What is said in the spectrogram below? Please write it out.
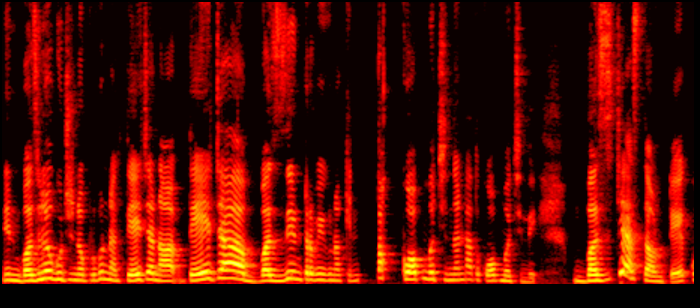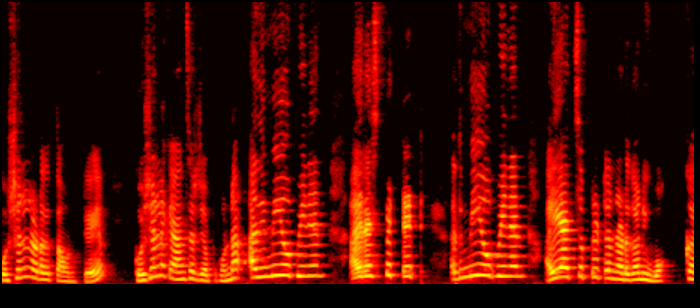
నేను బజ్లో కూర్చున్నప్పుడు కూడా నాకు తేజ నా తేజ బజ్ ఇంటర్వ్యూకి నాకు ఎంత కోపం వచ్చిందంటే అంత కోపం వచ్చింది. బజ్ చేస్తూ ఉంటే క్వశ్చన్లు అడుగుతూ ఉంటే క్వశ్చన్లకు ఆన్సర్ చెప్పకుండా అది మీ ఒపీనియన్ ఐ రెస్పెక్ట్ ఇట్ అది మీ ఒపీనియన్ ఐ యాక్సెప్ట్ ఇట్ అన్నాడు కానీ ఒక్క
